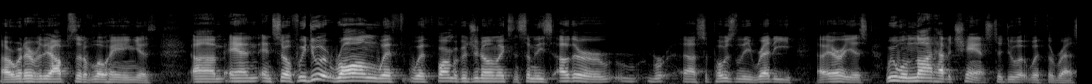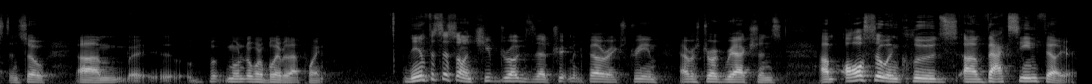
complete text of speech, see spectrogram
or whatever the opposite of low-hanging is. Um, and, and so if we do it wrong with, with pharmacogenomics and some of these other uh, supposedly ready uh, areas, we will not have a chance to do it with the rest. And so um, I uh, don't want to belabor that point. The emphasis on cheap drugs that have treatment failure and extreme adverse drug reactions um, also includes uh, vaccine failure.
